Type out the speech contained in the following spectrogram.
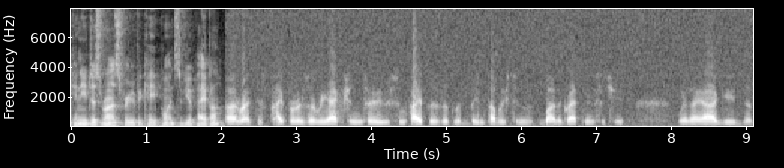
Can you just run us through the key points of your paper? I wrote this paper as a reaction to some papers that had been published in, by the Grattan Institute, where they argued that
